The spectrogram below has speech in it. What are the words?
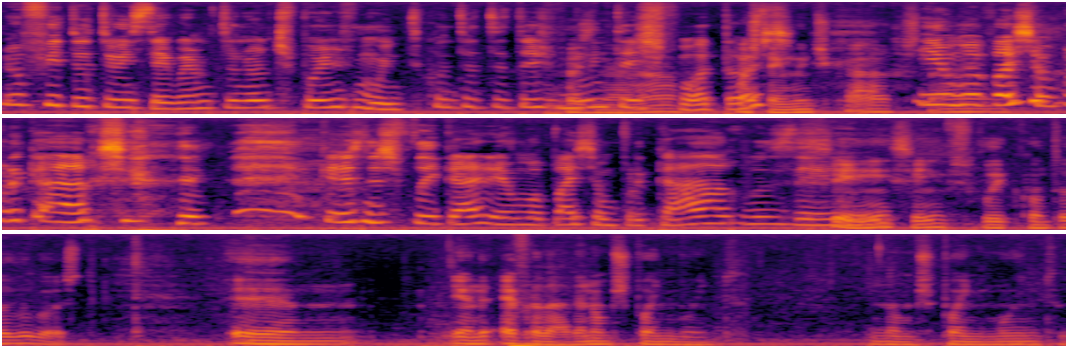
No feed do teu Instagram tu não dispões muito, quando tu tens Pois muitas não, fotos. Mas tem muitos carros. É uma tem. paixão por carros. Queres-nos explicar? É uma paixão por carros? É... Sim, sim, explico com todo o gosto. Hum, é verdade, eu não me exponho muito. Não me exponho muito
